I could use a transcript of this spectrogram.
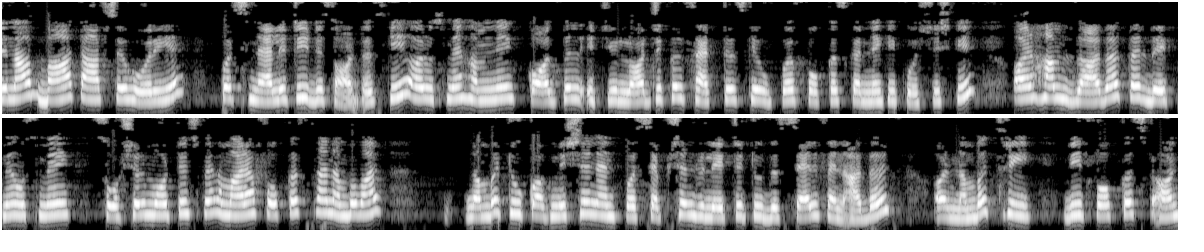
جناب بات آپ سے ہو رہی ہے پرسنالٹی ڈس آرڈرس کی اور اس میں ہم نے کازل ایٹیولوجیکل فیکٹرس کے اوپر فوکس کرنے کی کوشش کی اور ہم زیادہ تر دیکھتے ہیں اس میں سوشل موٹوز پہ ہمارا فوکس تھا number one number two cognition and perception related to the self and others اور number three we focused on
